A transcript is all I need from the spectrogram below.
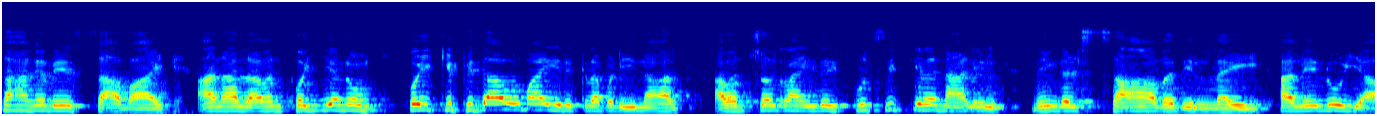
சாகவே சாவாய். ஆனால் அவன் பொய்யனும் பொய்க்கு பிதாவுமாய் இருக்கிறபடியினால் அவன் சொல்றான் இதை புசிக்கிற நாளில் நீங்கள் சாவதில்லை. ஹalleluya.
